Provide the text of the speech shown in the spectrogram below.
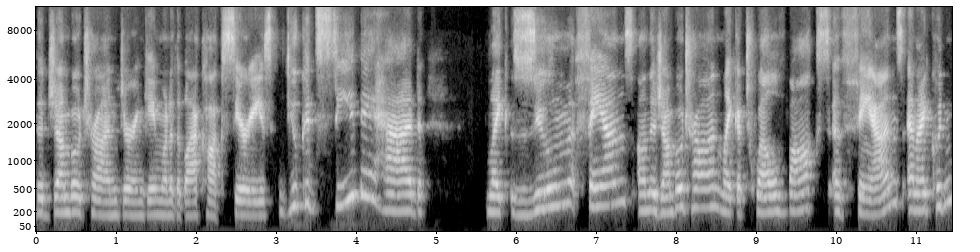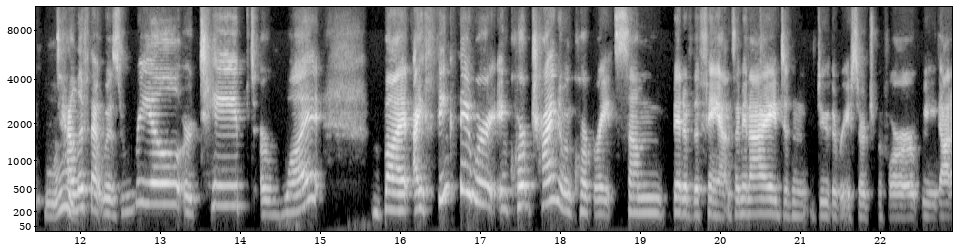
the jumbotron during Game One of the Blackhawks series. You could see they had like Zoom fans on the Jumbotron, like a 12 box of fans. And I couldn't Ooh. tell if that was real or taped or what. But I think they were incorp- trying to incorporate some bit of the fans. I mean, I didn't do the research before we got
